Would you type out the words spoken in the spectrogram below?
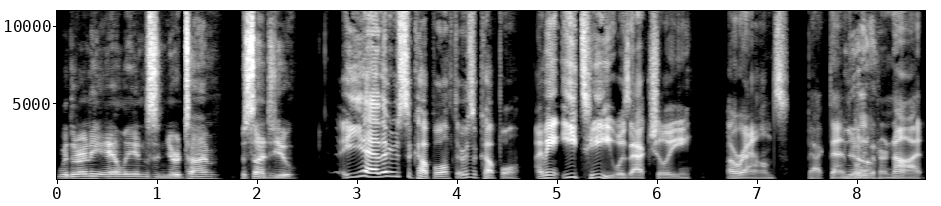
Were there any aliens in your time besides you?" Yeah, there was a couple. There was a couple. I mean, E.T. was actually around back then, believe it or not.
